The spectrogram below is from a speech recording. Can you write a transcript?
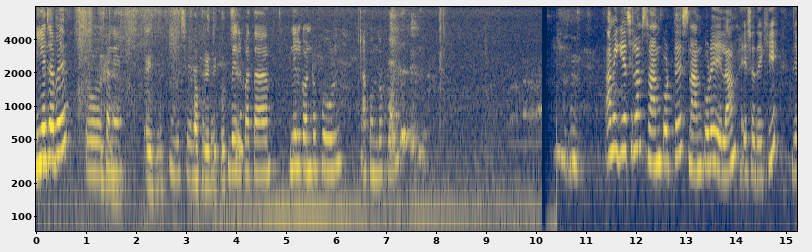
নিয়ে যাবে তো এখানে এই যে। বেলপাতা নীলকণ্ঠ ফুল আকন্দ ফুল। আমি গিয়েছিলাম স্নান করতে স্নান করে এলাম এসে দেখি যে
